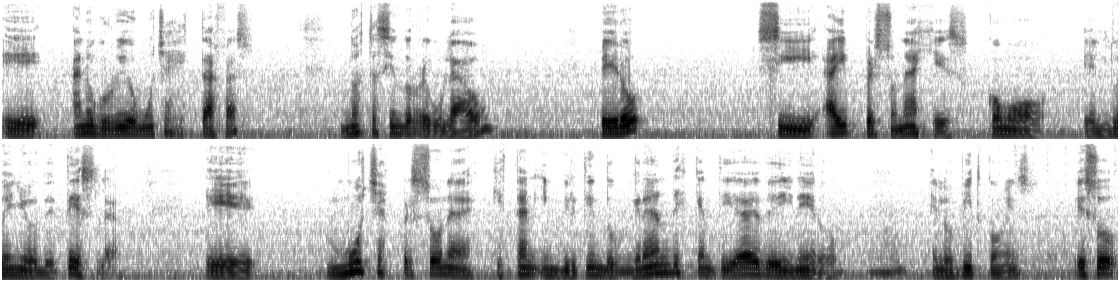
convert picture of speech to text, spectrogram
eh, han ocurrido muchas estafas, no está siendo regulado, pero si hay personajes como el dueño de Tesla, eh, muchas personas que están invirtiendo grandes cantidades de dinero en los bitcoins, eso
